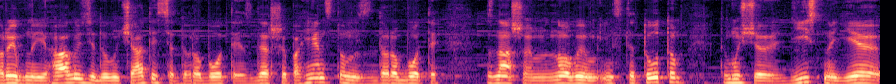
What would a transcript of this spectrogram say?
е, рибної галузі долучатися до роботи з Держипагентством, до роботи з нашим новим інститутом, тому що дійсно є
